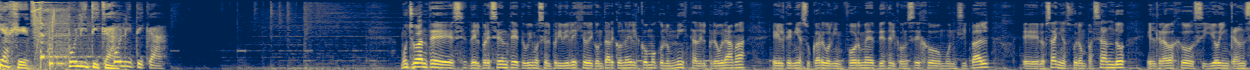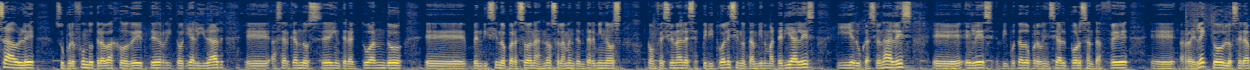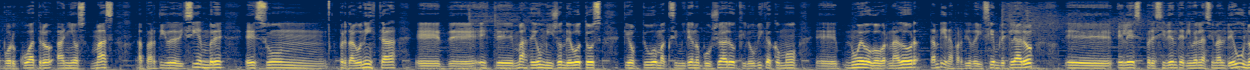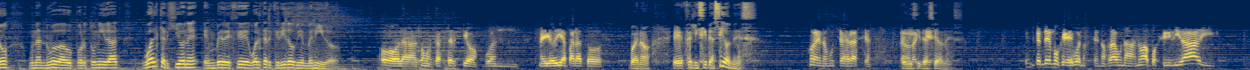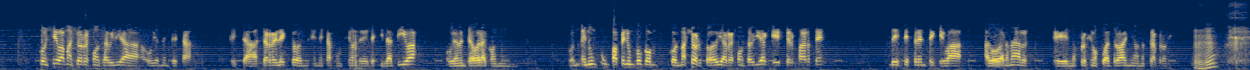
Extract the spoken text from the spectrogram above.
Viaje. Política. Política. Mucho antes del presente tuvimos el privilegio de contar con él como columnista del programa. Él tenía a su cargo el informe desde el Consejo Municipal eh, los años fueron pasando, el trabajo siguió incansable, su profundo trabajo de territorialidad, eh, acercándose, interactuando, eh, bendiciendo personas, no solamente en términos confesionales, espirituales, sino también materiales y educacionales. él es diputado provincial por Santa Fe, reelecto, lo será por cuatro años más a partir de diciembre. Es un protagonista de este más de un millón de votos que obtuvo Maximiliano Puyaro, que lo ubica como eh, nuevo gobernador, también a partir de diciembre, claro. Eh, él es presidente a nivel nacional de UNO, una nueva oportunidad. Walter Gione en BDG. Walter, querido, bienvenido. Hola, ¿cómo estás, Sergio? Buen mediodía para todos. Bueno, eh, felicitaciones. Bueno, muchas gracias. felicitaciones. Entendemos que, bueno, se nos da una nueva posibilidad y conlleva mayor responsabilidad, obviamente, está, está ser reelecto en, esta función de legislativa, obviamente ahora con un, en un, papel un poco con mayor todavía responsabilidad, que es ser parte de este frente que va a gobernar eh, en los próximos cuatro años nuestra provincia.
